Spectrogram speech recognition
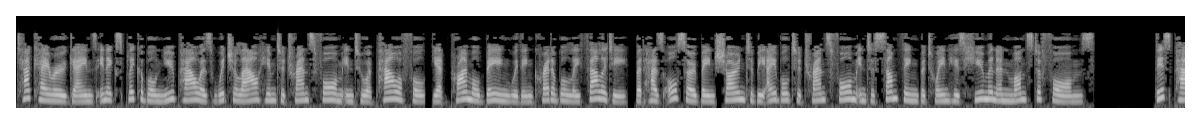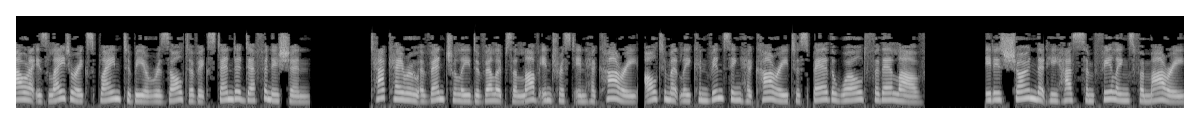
Takeru gains inexplicable new powers which allow him to transform into a powerful, yet primal being with incredible lethality, but has also been shown to be able to transform into something between his human and monster forms. This power is later explained to be a result of extended definition. Takeru eventually develops a love interest in Hikari, ultimately convincing Hikari to spare the world for their love. It is shown that he has some feelings for Mari,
